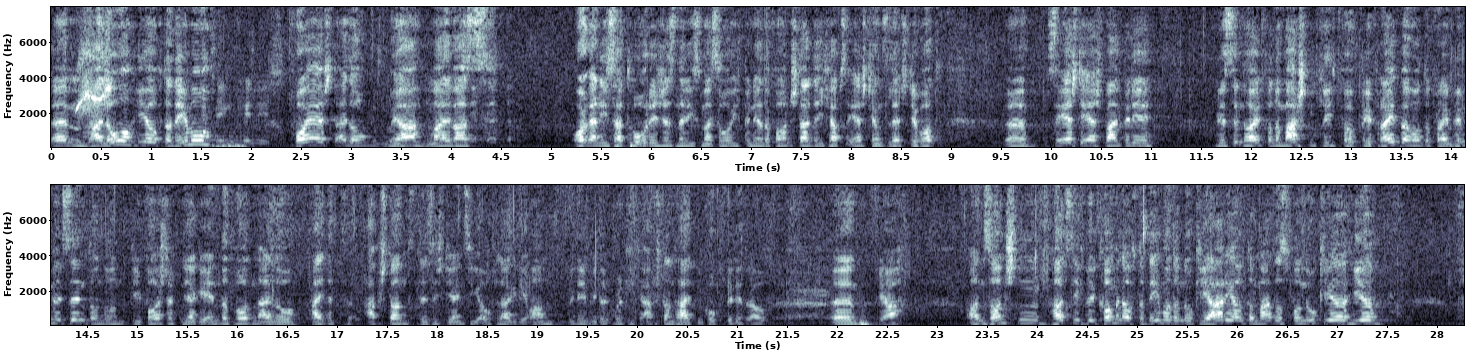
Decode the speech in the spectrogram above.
Ähm, hallo, hier auf der Demo. Vorerst also, ja, mal was Organisatorisches, nenne ich es mal so. Ich bin ja der Veranstalter, ich habe das erste und das letzte Wort. Äh, das erste erstmal bitte, wir sind heute von der Maskenpflicht befreit, weil wir unter freiem Himmel sind und, und die Vorschriften ja geändert wurden. Also haltet Abstand, das ist die einzige Auflage, die wir haben. Bitte wirklich Abstand halten, guckt bitte drauf. Ähm, ja. Ansonsten herzlich willkommen auf der Demo der Nuklearia und der Matters von Nuclear hier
